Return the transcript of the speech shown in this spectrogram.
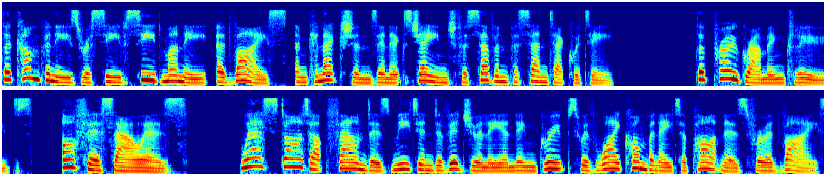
The companies receive seed money, advice, and connections in exchange for 7% equity. The program includes office hours, where startup founders meet individually and in groups with Y Combinator partners for advice.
